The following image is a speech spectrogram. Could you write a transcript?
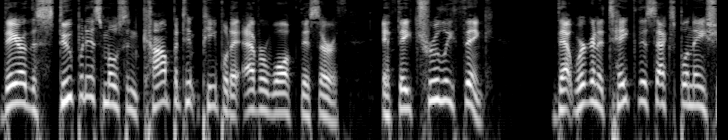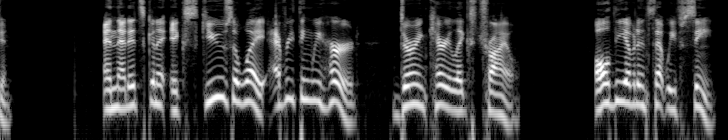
they are the stupidest, most incompetent people to ever walk this earth. If they truly think that we're going to take this explanation and that it's going to excuse away everything we heard during Kari Lake's trial, all the evidence that we've seen,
